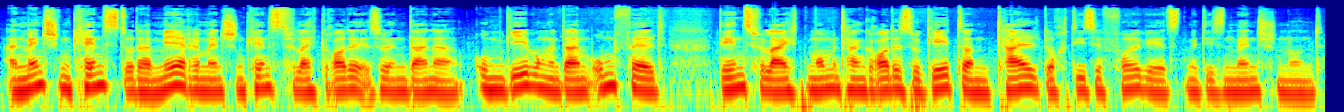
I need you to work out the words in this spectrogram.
einen Menschen kennst oder mehrere Menschen kennst, vielleicht gerade so in deiner Umgebung, in deinem Umfeld, denen es vielleicht momentan gerade so geht, dann teil doch diese Folge jetzt mit diesen Menschen und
